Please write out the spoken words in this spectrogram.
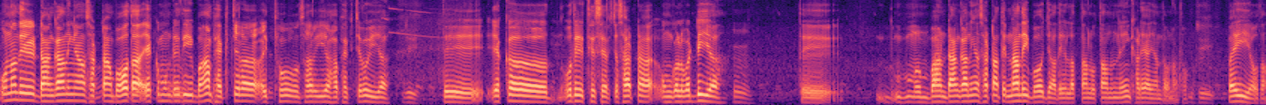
ਉਹਨਾਂ ਦੇ ਡਾਂਗਾਂ ਦੀਆਂ ਸੱਟਾਂ ਬਹੁਤ ਆ। ਇੱਕ ਮੁੰਡੇ ਦੀ ਬਾਹ ਫ੍ਰੈਕਚਰ ਇੱਥੋਂ ਸਾਰੀ ਆਹ ਫ੍ਰੈਕਚਰ ਹੋਈ ਆ। ਜੀ। ਤੇ ਇੱਕ ਉਹਦੇ ਇੱਥੇ ਸਿਰ 'ਚ ਸੱਟ ਆ ਉਂਗਲ ਵੱਡੀ ਆ। ਤੇ ਮ- ਬਾਂ ਡਾਂਗਾਂ ਦੀਆਂ ਸੱਟਾਂ ਤਿੰਨਾਂ ਦੇ ਹੀ ਬਹੁਤ ਜ਼ਿਆਦਾ ਲੱਤਾਂ ਲੁੱਤਾਂ ਨੂੰ ਨਹੀਂ ਖੜਿਆ ਜਾਂਦਾ ਉਹਨਾਂ ਤੋਂ। ਜੀ। ਪਈ ਆ ਉਹ ਤਾਂ।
